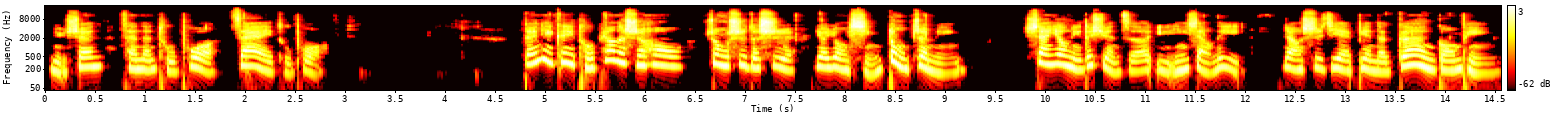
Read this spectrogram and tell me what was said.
女生才能突破再突破。等你可以投票的时候，重视的是要用行动证明，善用你的选择与影响力，让世界变得更公平。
